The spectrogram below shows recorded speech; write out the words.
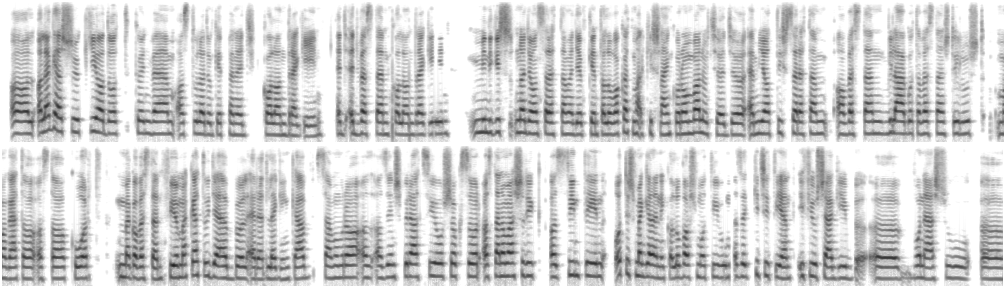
a, a legelső kiadott könyvem az tulajdonképpen egy kalandregény, egy, egy western kalandregény, mindig is nagyon szerettem egyébként a lovakat már kislánykoromban, úgyhogy emiatt is szeretem a western világot, a western stílust, magát a, azt a kort, meg a western filmeket, ugye ebből ered leginkább számomra az, az inspiráció sokszor. Aztán a második, az szintén, ott is megjelenik a lovas motívum, az egy kicsit ilyen ifjúságibb ö, vonású, ö,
